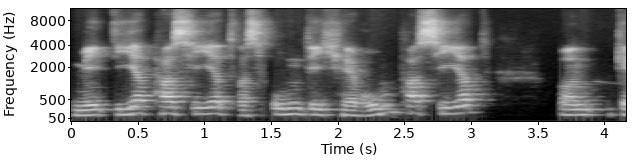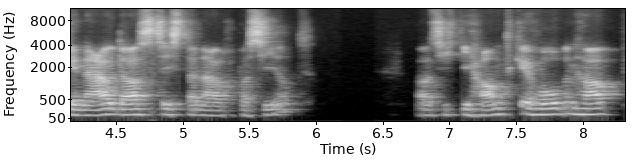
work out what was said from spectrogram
mit dir passiert, was um dich herum passiert. Und genau das ist dann auch passiert. Als ich die Hand gehoben habe,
